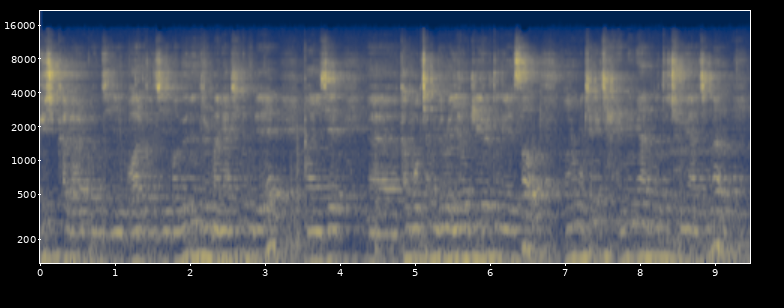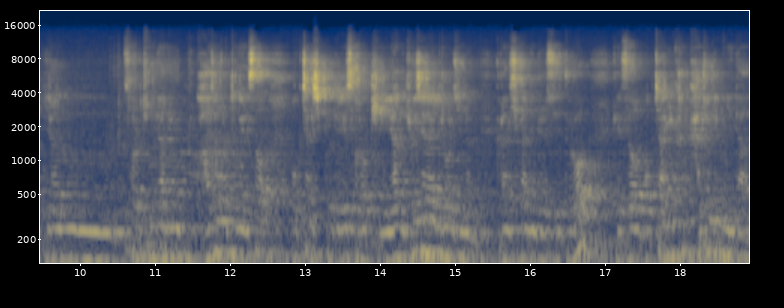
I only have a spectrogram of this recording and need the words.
뮤지컬을 할 건지 뭐 할 건지 뭐 의논들 많이 하시는데 아, 이제 에, 각 목장별로 이런 기회를 통해서 어느 목장이 잘했느냐 하는 것도 중요하지만 이런 서로 준비하는 과정을 통해서 목장 식구들이 서로 귀한 교제가 이루어지는 그런 시간이 될 수 있도록 그래서 목장이 한 가족입니다.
